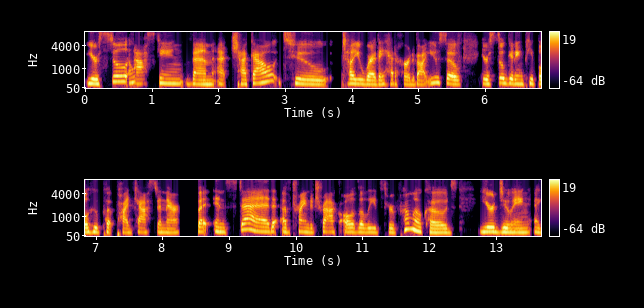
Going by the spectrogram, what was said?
You're still oh. asking them at checkout to tell you where they had heard about you. So you're still getting people who put podcast in there. But instead of trying to track all of the leads through promo codes, you're doing a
